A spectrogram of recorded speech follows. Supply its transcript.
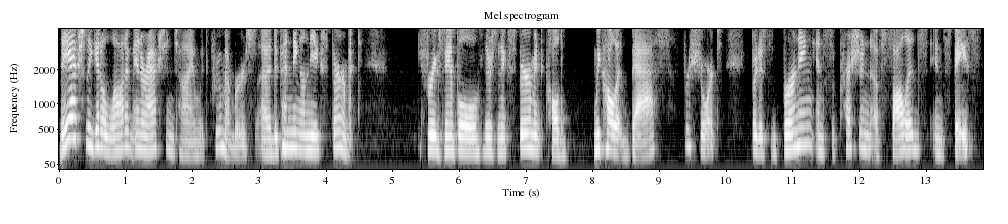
they actually get a lot of interaction time with crew members, uh, depending on the experiment. For example, there's an experiment called, we call it BASS for short, but it's burning and suppression of solids in space.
